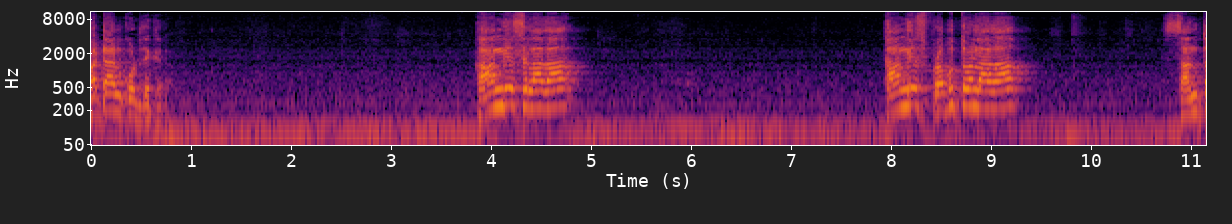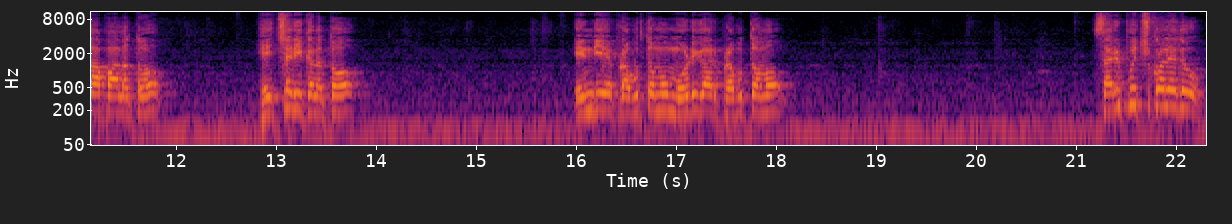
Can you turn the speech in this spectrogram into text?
పఠాన్కోట్ దగ్గర. కాంగ్రెస్ లాగా కాంగ్రెస్ ప్రభుత్వం లాగా సంతాపాలతో హెచ్చరికలతో ఎన్డీఏ ప్రభుత్వము మోడీ గారి ప్రభుత్వము సరిపుచ్చుకోలేదు.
